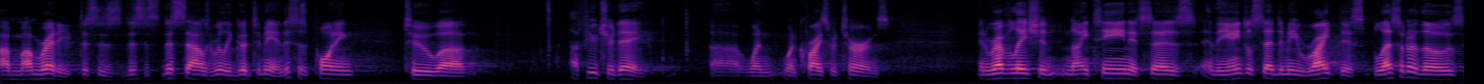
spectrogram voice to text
I'm, I'm ready. This, is, this, is, this sounds really good to me. And this is pointing to uh, a future day uh, when, when Christ returns. In Revelation 19, it says, And the angel said to me, Write this Blessed are those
